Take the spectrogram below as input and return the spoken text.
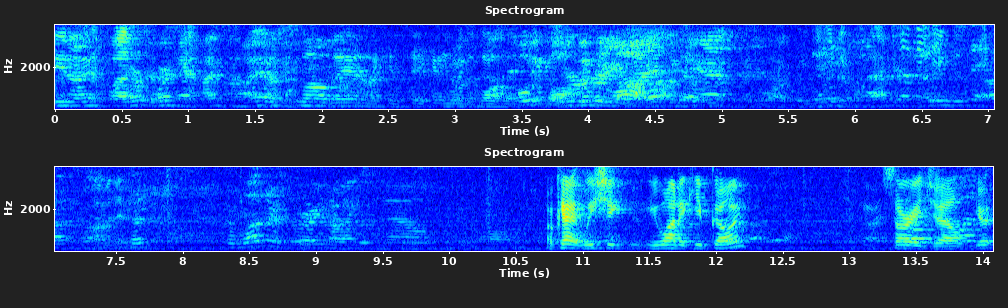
I mean, I, I have a small van, I can take anyone that doesn't. Oh, okay, we should, you want to keep going? Sorry, Joe. You're.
